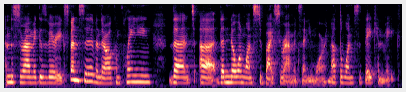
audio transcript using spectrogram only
and the ceramic is very expensive, and they're all complaining that uh, that no one wants to buy ceramics anymore, not the ones that they can make.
